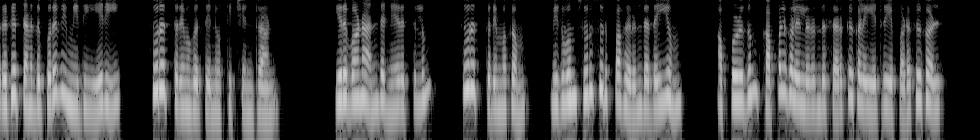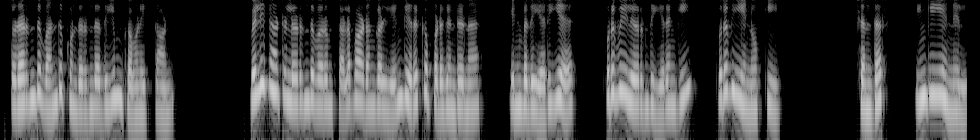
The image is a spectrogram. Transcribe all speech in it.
பிறகு தனது புறவி மீது ஏறி சூரத் துறைமுகத்தை நோக்கிச் சென்றான். இரவான அந்த நேரத்திலும் சூரத் துறைமுகம் மிகவும் சுறுசுறுப்பாக இருந்ததையும் அப்பொழுதும் கப்பல்களிலிருந்த சரக்குகளை ஏற்றிய படகுகள் தொடர்ந்து வந்து கொண்டிருந்ததையும் கவனித்தான். வெளிநாட்டிலிருந்து வரும் தளவாடங்கள் எங்கு இறக்கப்படுகின்றன என்பதை அறிய புறவியிலிருந்து இறங்கி புறவியை நோக்கி சந்தர் இங்கேயே நில்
